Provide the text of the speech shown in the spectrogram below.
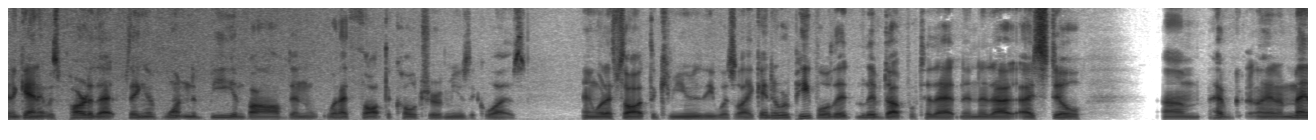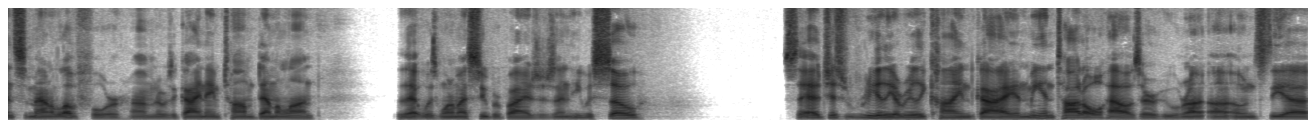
and again, it was part of that thing of wanting to be involved in what I thought the culture of music was, and what I thought the community was like. And there were people that lived up to that, and that I, I still um, have an immense amount of love for. Um, there was a guy named Tom Demelon that was one of my supervisors, and he was so, so just really a really kind guy. And me and Todd Olhauser, who run, uh, owns the uh,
